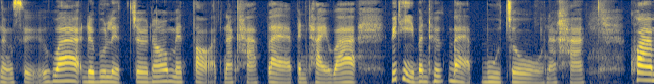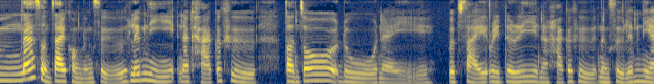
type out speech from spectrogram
หนังสือว่า The Bullet Journal Method นะคะ แปลเป็นไทยว่าวิธีบันทึกแบบบูโจนะคะ ความน่าสนใจของหนังสือเล่มนี้นะคะก็คือตอนโจ้ดูในเว็บไซต์ Readery นะคะก็คือหนังสือเล่มนี้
